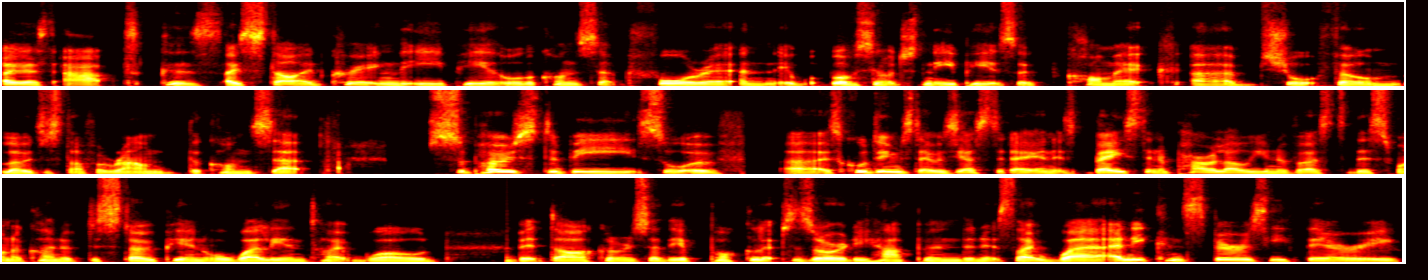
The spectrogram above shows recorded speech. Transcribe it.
i guess apt because i started creating the ep or the concept for it and it obviously not just an ep it's a comic uh, short film loads of stuff around the concept supposed to be sort of uh, it's called Doomsday was yesterday, and it's based in a parallel universe to this one, a kind of dystopian Orwellian type world, a bit darker. And so the apocalypse has already happened, and it's like where any conspiracy theory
